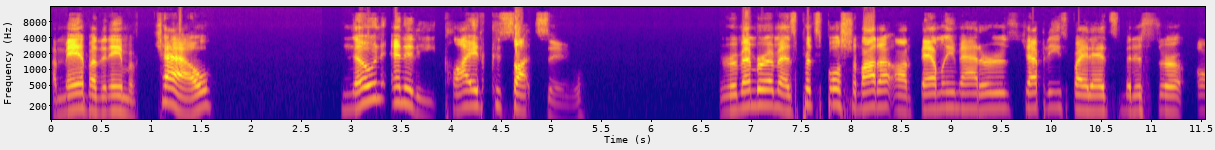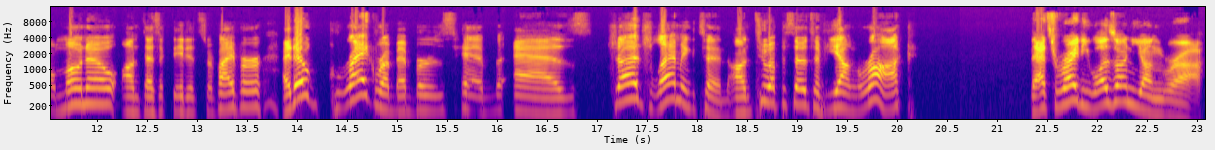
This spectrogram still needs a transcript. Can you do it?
a man by the name of Chow, known entity Clyde Kusatsu. You remember him as Principal Shimada on Family Matters, Japanese Finance Minister Omono on Designated Survivor. I know Greg remembers him as Judge Lamington on two episodes of Young Rock. That's right. He was on Young Rock.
